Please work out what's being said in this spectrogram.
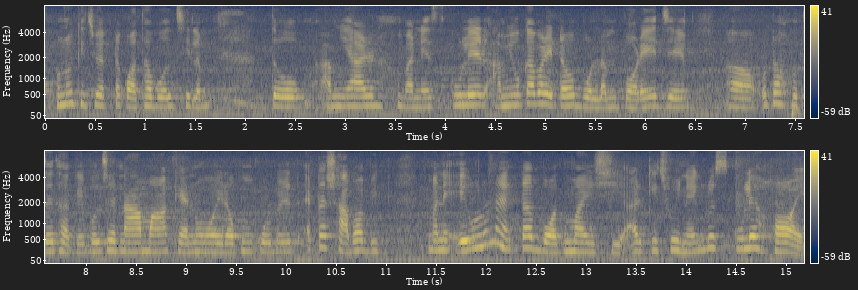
এখনও কিছু একটা কথা বলছিলাম। তো আমি আর মানে স্কুলের, আমি ওকে আবার এটাও বললাম পরে যে ওটা হতে থাকে। বলছে, না মা, কেন এরকম করবে? একটা স্বাভাবিক মানে এগুলো না একটা বদমাইশি, আর কিছুই না, এগুলো স্কুলে হয়।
